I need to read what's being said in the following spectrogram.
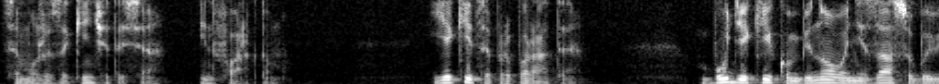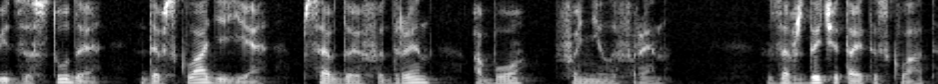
це може закінчитися інфарктом. Які це препарати? Будь-які комбіновані засоби від застуди, де в складі є псевдоефедрин або фенілефрин. Завжди читайте склад.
